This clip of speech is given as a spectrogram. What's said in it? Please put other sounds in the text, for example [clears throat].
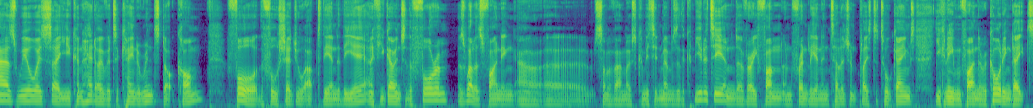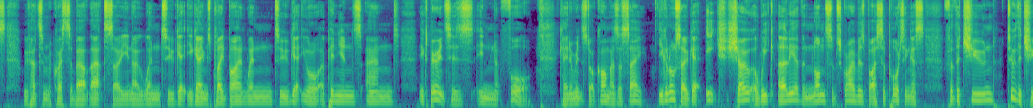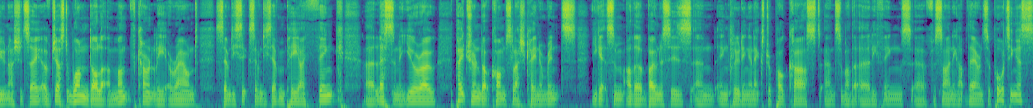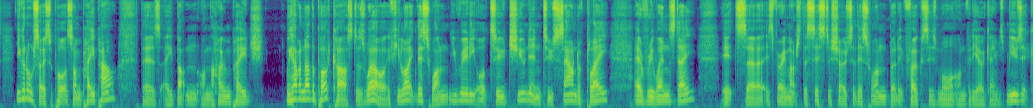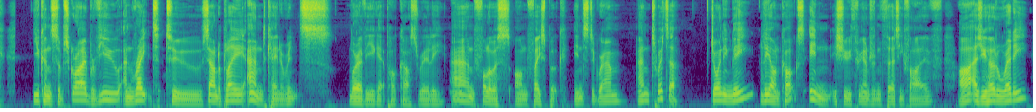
As we always say, you can head over to caneandrinse.com for the full schedule up to the end of the year. And if you go into the forum, as well as finding our, uh, some of our most committed members of the community and a very fun and friendly and intelligent place to talk games, you can even find the recording dates. We've had some requests about that, so you know when to get your games played by and when to get your opinions and experiences in for. caneandrinse.com, as I say. You can also get each show a week earlier than non subscribers by supporting us for the tune, to the tune, I should say, of just $1 a month, currently around 76, 77p, I think, uh, less than a euro. Patreon.com slash Cane and Rinse. You get some other bonuses, and including an extra podcast and some other early things uh, for signing up there and supporting us. You can also support us on PayPal. There's a button on the homepage. We have another podcast as well. If you like this one, you really ought to tune in to Sound of Play every Wednesday. It's uh, it's very much the sister show to this one, but it focuses more on video games music. You can subscribe, review, and rate to Sound of Play and Cane and Rinse wherever you get podcasts, really, and follow us on Facebook, Instagram, and Twitter. Joining me, Leon Cox, in issue 335 are, as you heard already,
